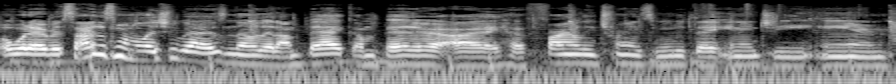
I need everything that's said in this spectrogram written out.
or whatever. So I just want to let you guys know that I'm back, I'm better. I have finally transmuted that energy, and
